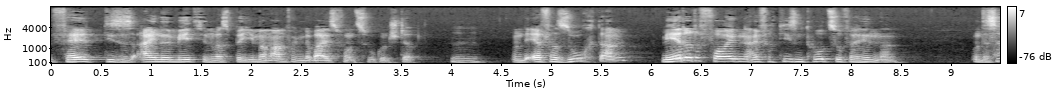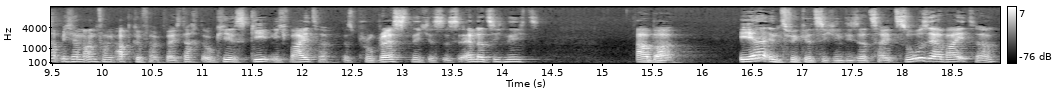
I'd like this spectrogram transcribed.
fällt dieses eine Mädchen, was bei ihm am Anfang dabei ist, von Zug und stirbt. Mhm. Und er versucht dann, mehrere Folgen einfach diesen Tod zu verhindern. Und das hat mich am Anfang abgefuckt, weil ich dachte, okay, es geht nicht weiter. Es progresst nicht, es, es ändert sich nichts. Aber er entwickelt sich in dieser Zeit so sehr weiter.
